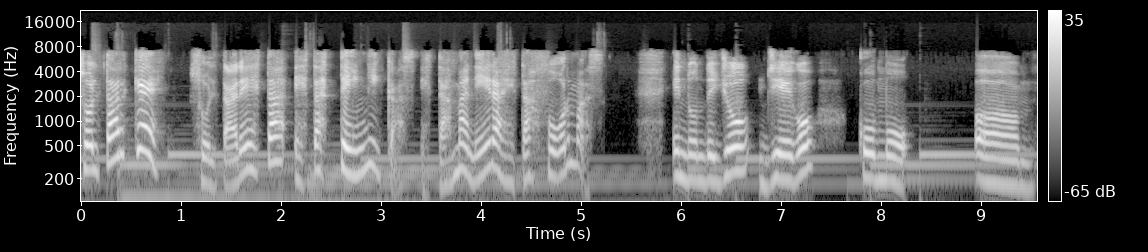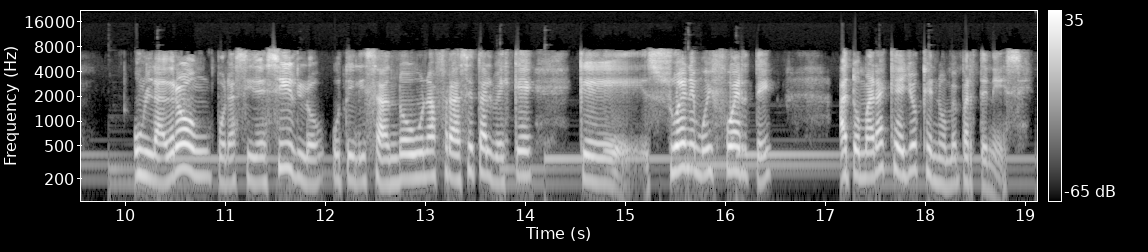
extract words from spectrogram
¿Soltar qué? Soltar estas técnicas, estas maneras, estas formas, en donde yo llego como um, un ladrón, por así decirlo, utilizando una frase tal vez que, que suene muy fuerte, a tomar aquello que no me pertenece,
